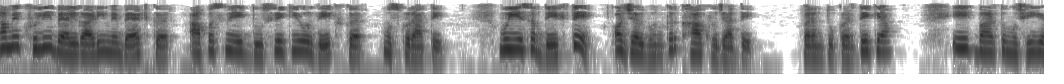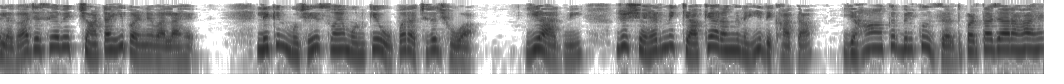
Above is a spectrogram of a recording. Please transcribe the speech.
ہمیں کھلی بیل گاڑی میں بیٹھ کر آپس میں ایک دوسرے کی اور دیکھ کر مسکراتے۔ وہ یہ سب دیکھتے اور جل بھن کر خاک ہو جاتے۔ پرنتو کرتے کیا؟ ایک بار تو مجھے یہ لگا جیسے اب ایک چانٹا ہی پڑنے والا ہے۔ لیکن مجھے سوئم ان کے اوپر اچرج ہوا۔ یہ آدمی جو شہر میں کیا کیا رنگ نہیں دکھاتا، یہاں آ کر بالکل زرد پڑتا جا رہا ہے۔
